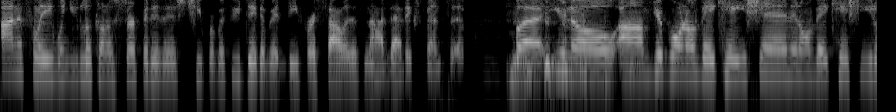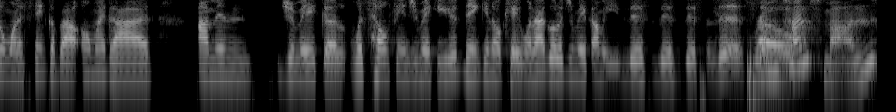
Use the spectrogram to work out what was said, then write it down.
honestly when you look on a surface it is cheaper but if you dig a bit deeper a salad is not that expensive mm-hmm. but you know um, you're going on vacation and on vacation you don't want to think about oh my god i'm in Jamaica, what's healthy in Jamaica? You're thinking, okay, when I go to Jamaica, I'm gonna eat this, this, this, and this. Rum so, punch, man.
